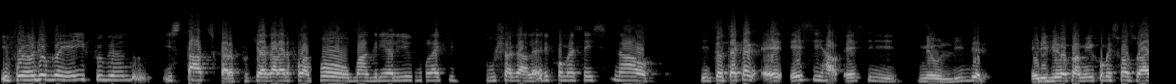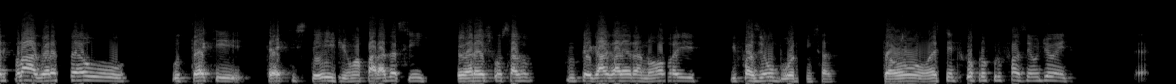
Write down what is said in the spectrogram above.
E foi onde eu ganhei e fui ganhando status, cara, porque a galera fala, pô, o magrinho ali, o moleque puxa a galera e começa a ensinar. Ó. E tanto é que é, esse, esse meu líder, ele virou para mim e começou a zoar. Ele falou, ah, agora tu é o, o tech, tech Stage, uma parada assim. Eu era responsável por pegar a galera nova e, e fazer um boarding, sabe? Então é sempre que eu procuro fazer onde eu entro. É,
